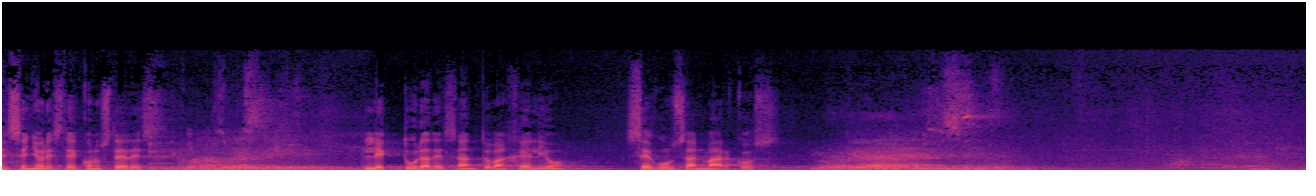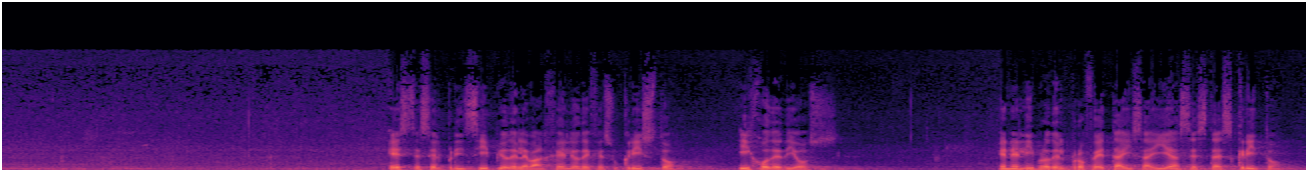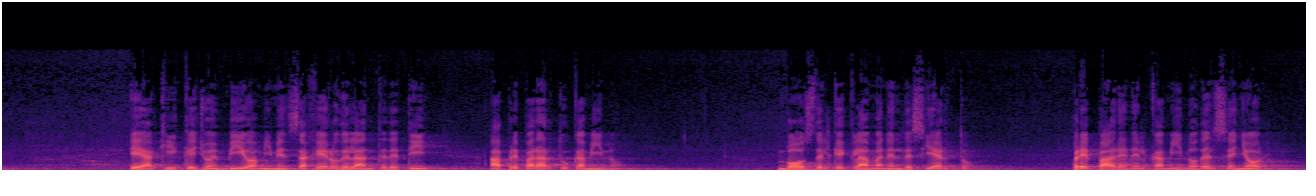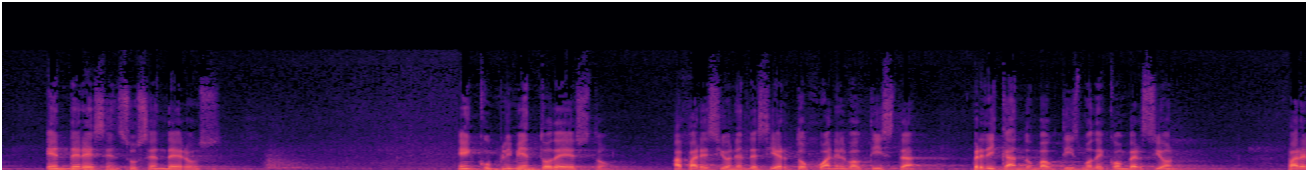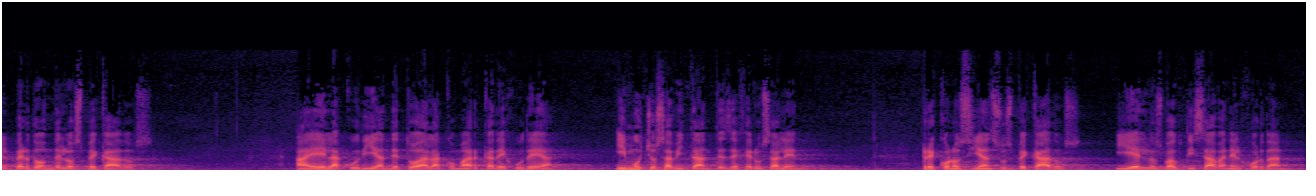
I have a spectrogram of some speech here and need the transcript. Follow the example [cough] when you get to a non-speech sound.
El Señor esté con ustedes. Lectura del Santo Evangelio según San Marcos. Este es el principio del Evangelio de Jesucristo, Hijo de Dios. En el libro del profeta Isaías está escrito, He aquí que yo envío a mi mensajero delante de ti a preparar tu camino. Voz del que clama en el desierto, preparen el camino del Señor, enderecen sus senderos. En cumplimiento de esto, apareció en el desierto Juan el Bautista predicando un bautismo de conversión para el perdón de los pecados a él acudían de toda la comarca de Judea y muchos habitantes de Jerusalén. Reconocían sus pecados y él los bautizaba en el Jordán.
